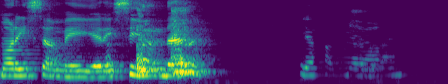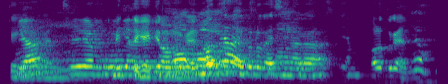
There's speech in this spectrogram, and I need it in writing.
Marissa Meieri Sinder. jah, aga mina ei lugenud jah, mitte keegi ei ole lugenud. ma peaaegu lugesin, aga jah. oled lugenud?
